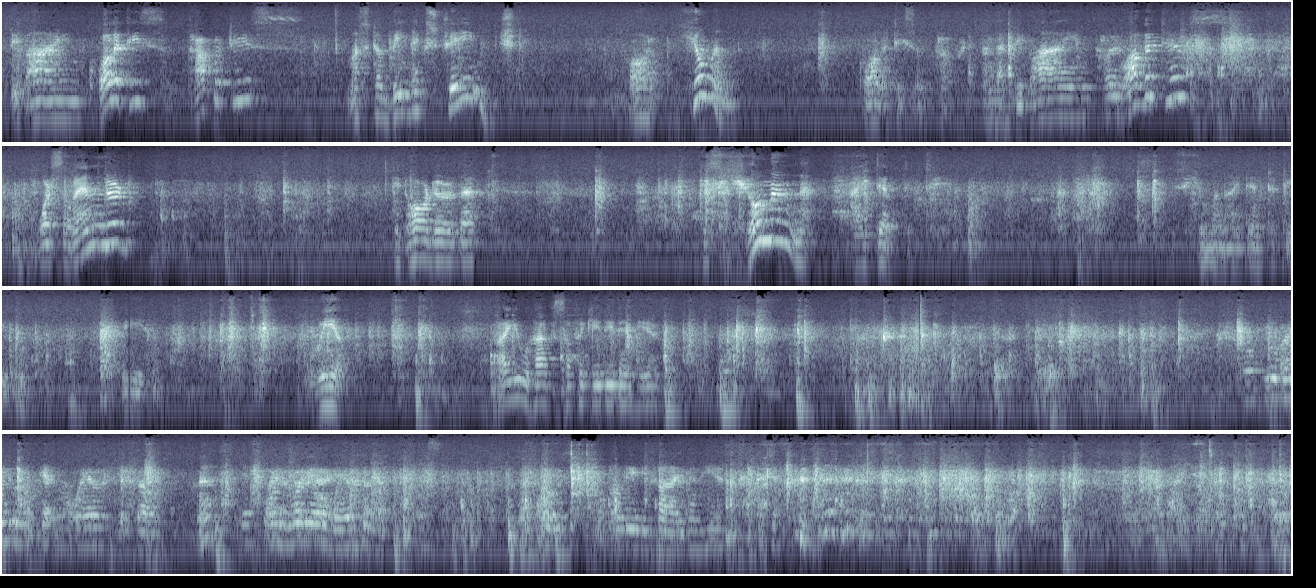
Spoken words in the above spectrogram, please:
divine qualities, properties must have been exchanged for human qualities and properties. And that divine prerogatives were surrendered in order that this human identity this human identity would be real. Are you half suffocated in here? Are you, are you not getting aware of yourself? Huh? What, what are you aware of? About 85 in here.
